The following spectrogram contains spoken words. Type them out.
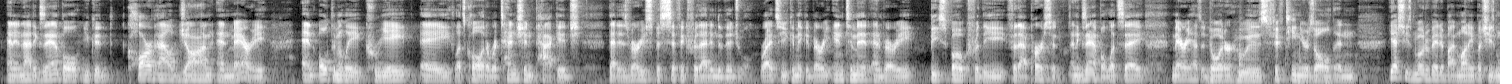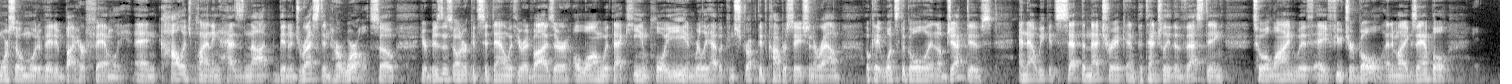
And in that example, you could carve out John and Mary and ultimately create a, let's call it a retention package that is very specific for that individual, right? So you can make it very intimate and very bespoke for the for that person. An example, let's say Mary has a daughter who is 15 years old and yes, she's motivated by money, but she's more so motivated by her family. And college planning has not been addressed in her world. So your business owner could sit down with your advisor along with that key employee and really have a constructive conversation around, okay, what's the goal and objectives? And now we could set the metric and potentially the vesting to align with a future goal. And in my example,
